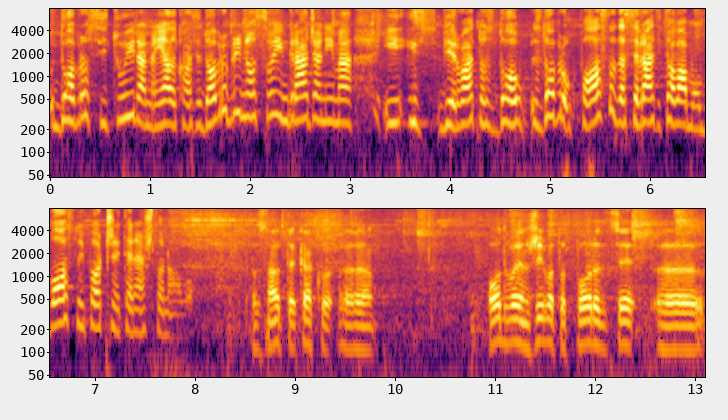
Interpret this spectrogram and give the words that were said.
dobro situirana, jel, koja se dobro brine o svojim građanima i iz, vjerovatno s, do, s dobrog posla da se vratite ovamo u Bosnu i počnete nešto novo? Znate kako, uh, odvojen život od porodice uh,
